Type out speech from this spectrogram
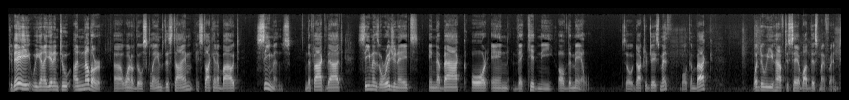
Today, we're going to get into another uh, one of those claims. This time, it's talking about semens and the fact that semen originates in the back or in the kidney of the male. So, Dr. J. Smith, welcome back. What do we have to say about this, my friend?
